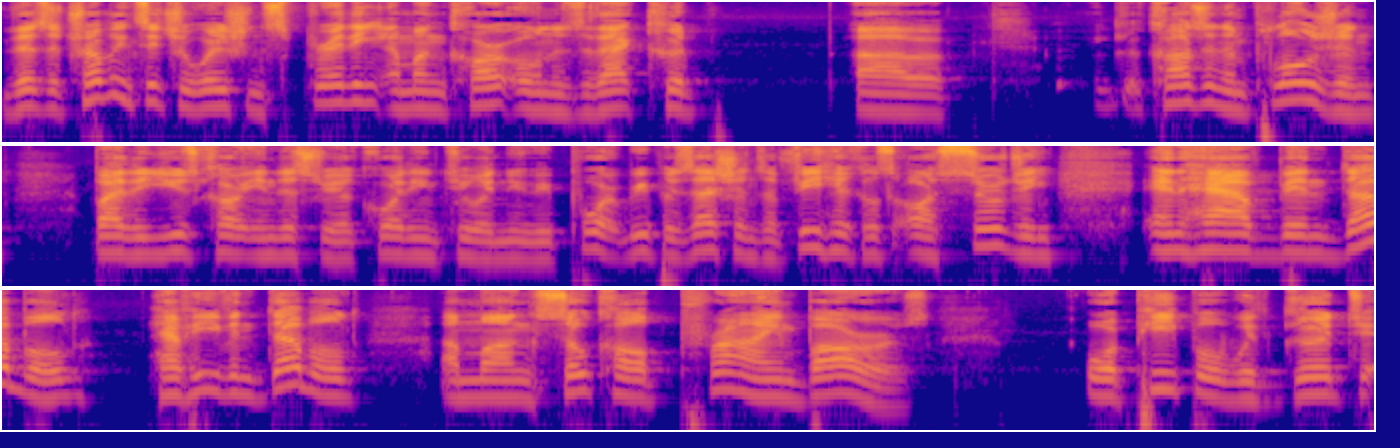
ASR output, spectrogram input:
there's a troubling situation spreading among car owners that could uh, cause an implosion by the used car industry, according to a new report. Repossessions of vehicles are surging and have been doubled, have even doubled among so-called prime borrowers or people with good to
